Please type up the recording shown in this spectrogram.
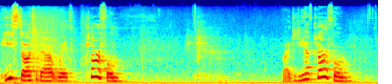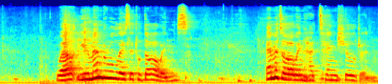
he started out with chloroform. Why did he have chloroform? Well, you remember all those little Darwins? Emma Darwin had 10 children,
